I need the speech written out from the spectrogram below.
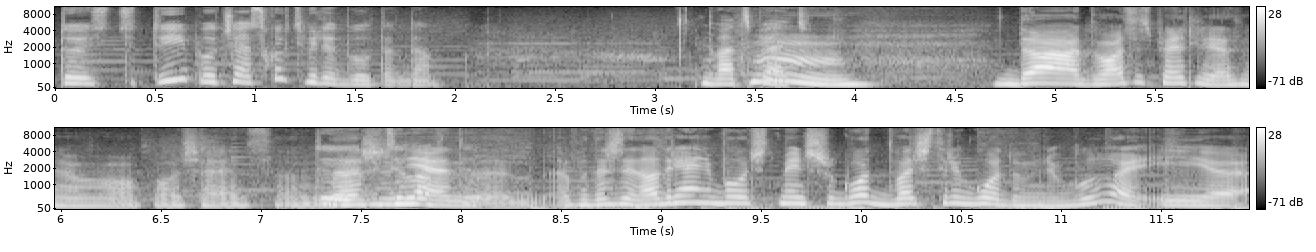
То есть ты, получается, сколько тебе лет было тогда? 25. М, Да, 25 лет мне было, получается. Ты Даже нет, в- э, подожди, на Адриане было чуть меньше года, 24 года мне было, и э,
